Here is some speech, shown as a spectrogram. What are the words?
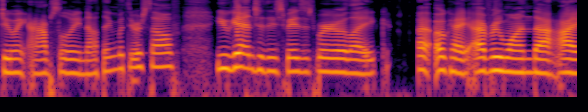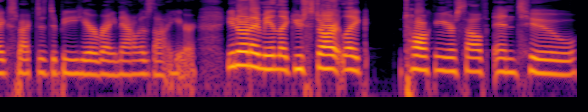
doing absolutely nothing with yourself, you get into these phases where you're like, uh, okay, everyone that I expected to be here right now is not here. You know what I mean? Like you start like talking yourself into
